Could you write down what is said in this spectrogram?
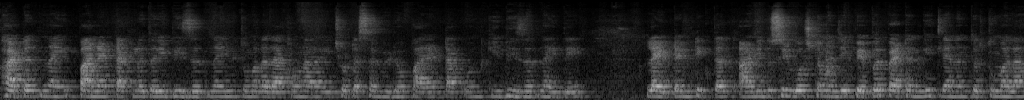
फाटत नाही पाण्यात टाकलं तरी भिजत नाही. मी तुम्हाला दाखवणार आहे छोटासा व्हिडिओ पाण्यात टाकून की भिजत नाही ते. लाईफ टाईम टिकतात. आणि दुसरी गोष्ट म्हणजे पेपर पॅटर्न घेतल्यानंतर तुम्हाला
